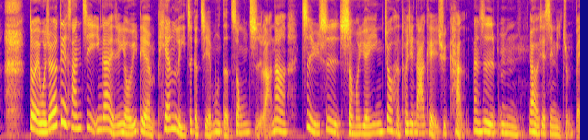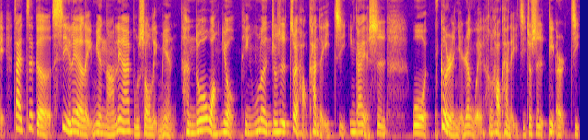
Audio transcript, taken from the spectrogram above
对我觉得第三季应该已经有一点偏离这个节目的宗旨啦。那至于是什么原因，就很推荐大家可以去看。但是，嗯，要有一些心理准备。在这个系列里面呢，《恋爱捕手》里面，很多网友评论就是最好看的一季，应该也是。我个人也认为很好看的一季就是第二季。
